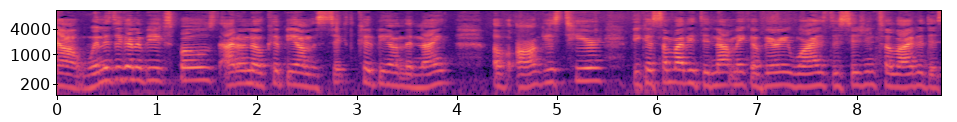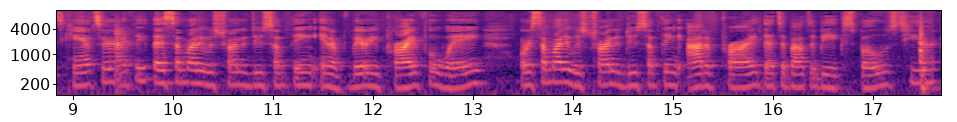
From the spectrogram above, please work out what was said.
Now, when is it going to be exposed? I don't know. Could be on the 6th, could be on the 9th of August here because somebody did not make a very wise decision to lie to this cancer. I think that somebody was trying to do something in a very prideful way or somebody was trying to do something out of pride that's about to be exposed here.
